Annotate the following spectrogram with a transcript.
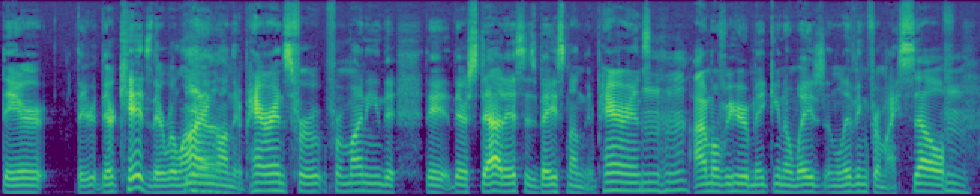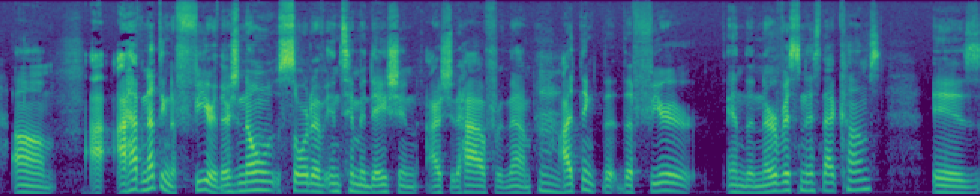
they're they're they're kids they're relying Yeah. on their parents for for money they, they their status is based on their parents Mm-hmm. i'm over here making a wage and living for myself Mm. um I, I have nothing to fear there's no sort of intimidation i should have for them Mm. i think that the fear and the nervousness that comes is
